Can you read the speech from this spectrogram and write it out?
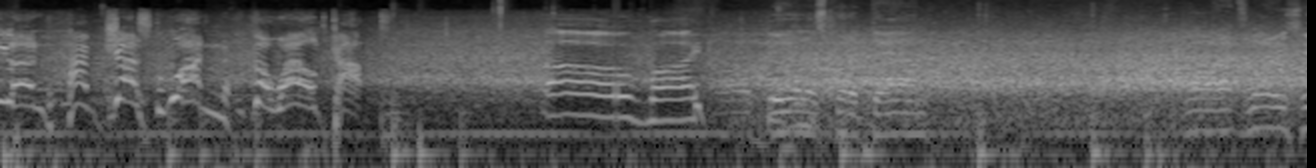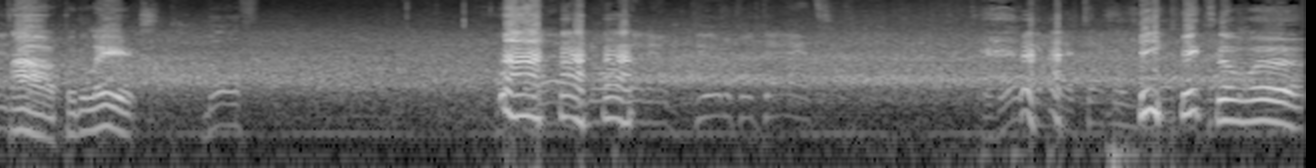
England have just won the World Cup. Oh, my. Let's put it down. Oh, that's loose. He's Ah, through the legs. North. beautiful dance. The ball carrier tackling he picked him up.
